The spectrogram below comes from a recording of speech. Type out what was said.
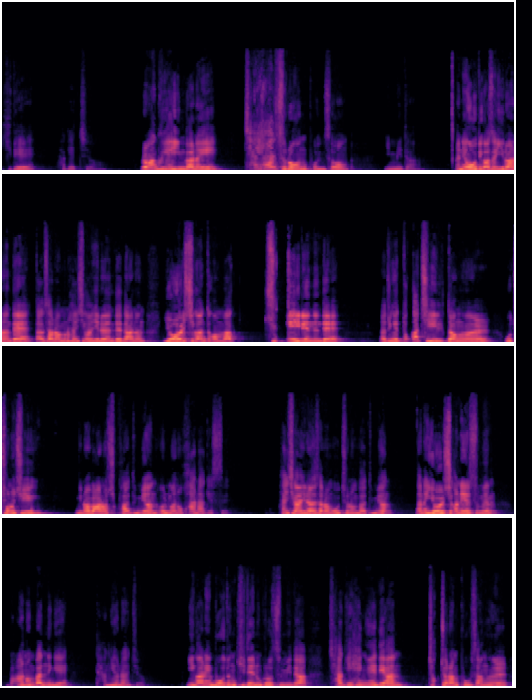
기대하겠죠. 그러면 그게 인간의 자연스러운 본성입니다. 아니, 어디 가서 일하는데, 딴 사람은 1시간 일했는데 나는 10시간 동안 막 죽게 일했는데, 나중에 똑같이 일당을 5천 원씩이나 만 원씩 받으면 얼마나 화나겠어요. 1시간 일하는 사람은 5천 원 받으면 나는 10시간 일했으면 만 원 받는 게 당연하죠. 인간의 모든 기대는 그렇습니다. 자기 행위에 대한 적절한 보상을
